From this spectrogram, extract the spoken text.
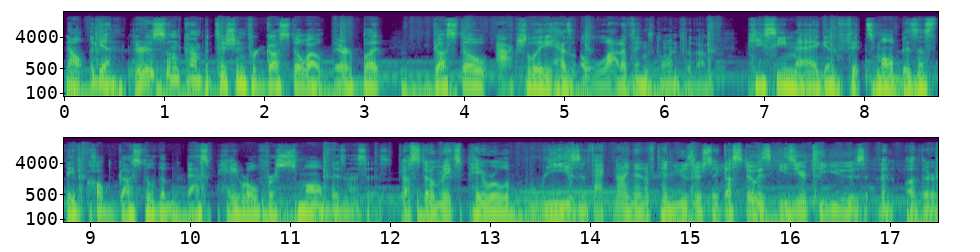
Now, again, there is some competition for Gusto out there, but Gusto actually has a lot of things going for them. PC Mag and Fit Small Business, they've called Gusto the best payroll for small businesses. Gusto makes payroll a breeze. In fact, 9 out of 10 users say Gusto is easier to use than other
